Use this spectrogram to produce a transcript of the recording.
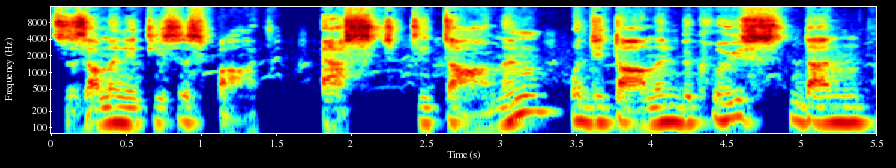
zusammen in dieses Bad. Erst die Damen und die Damen begrüßten dann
